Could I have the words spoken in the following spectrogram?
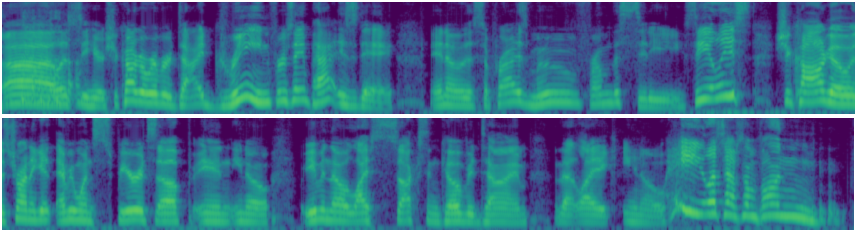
uh, let's see here. Chicago River dyed green for St. Patty's Day. Know, a surprise move from the city. See, at least Chicago is trying to get everyone's spirits up in, you know, even though life sucks in COVID time, that like, you know, hey, let's have some fun.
